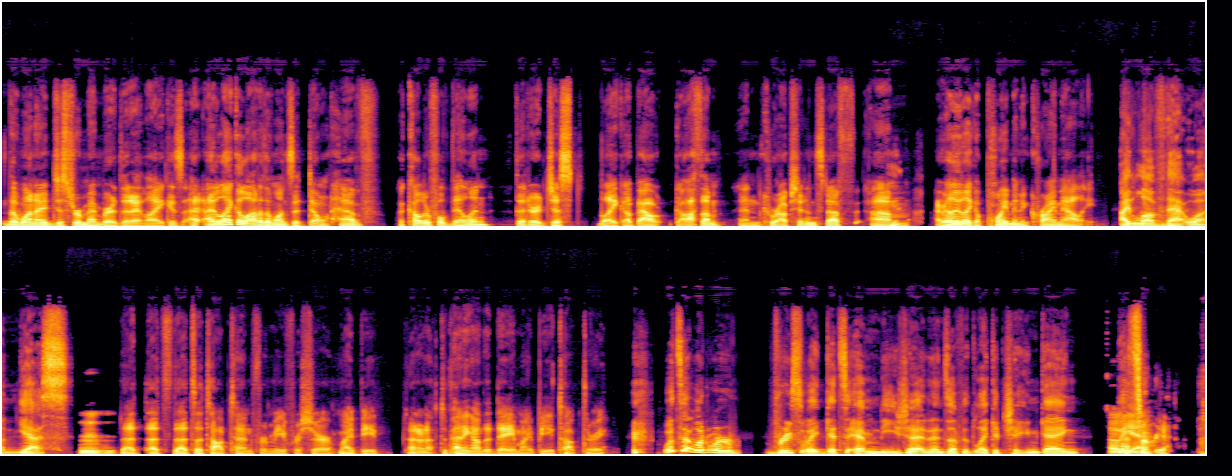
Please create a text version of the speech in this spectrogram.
the one I just remembered that I like is I, I like a lot of the ones that don't have a colorful villain that are just like about Gotham and corruption and stuff. Um, I really like Appointment in Crime Alley. I love that one. Yes, hmm That that's that's a top ten for me for sure. Might be I don't know, depending on the day, might be top three. what's that one where Bruce Wayne gets amnesia and ends up in like a chain gang? Oh, That's yeah. a-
